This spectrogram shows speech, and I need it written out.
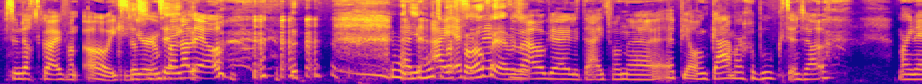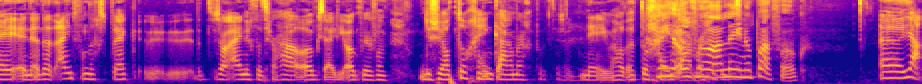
Dus toen dacht ik wel even van, oh, ik zie hier een, een parallel. je moet, je moet er wat voor over hebben. ook de hele tijd van, uh, heb je al een kamer geboekt en zo. Maar nee, en aan het eind van het gesprek, uh, zo eindigt het verhaal ook, zei hij ook weer van... dus je had toch geen kamer geboekt? Dus nee, we hadden toch Ga geen kamer. Ga je overal alleen op af ook? Uh, ja.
